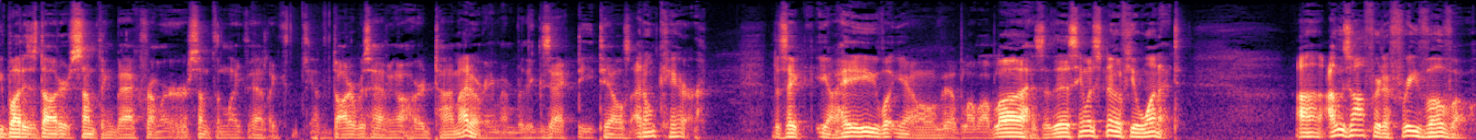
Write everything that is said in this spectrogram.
he bought his daughter something back from her or something like that. Like yeah, the daughter was having a hard time. I don't remember the exact details. I don't care. But it's like, you know, hey, what, you know, blah, blah, blah, has this. He wants to know if you want it. Uh, I was offered a free Volvo.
